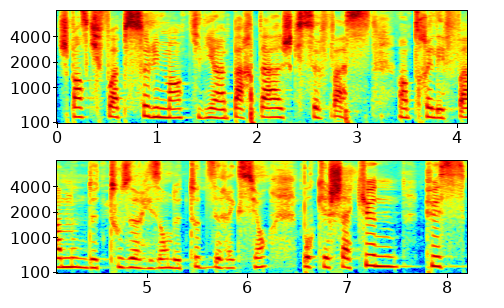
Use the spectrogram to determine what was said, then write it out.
Je pense qu'il faut absolument qu'il y ait un partage qui se fasse entre les femmes de tous horizons, de toutes directions, pour que chacune puisse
